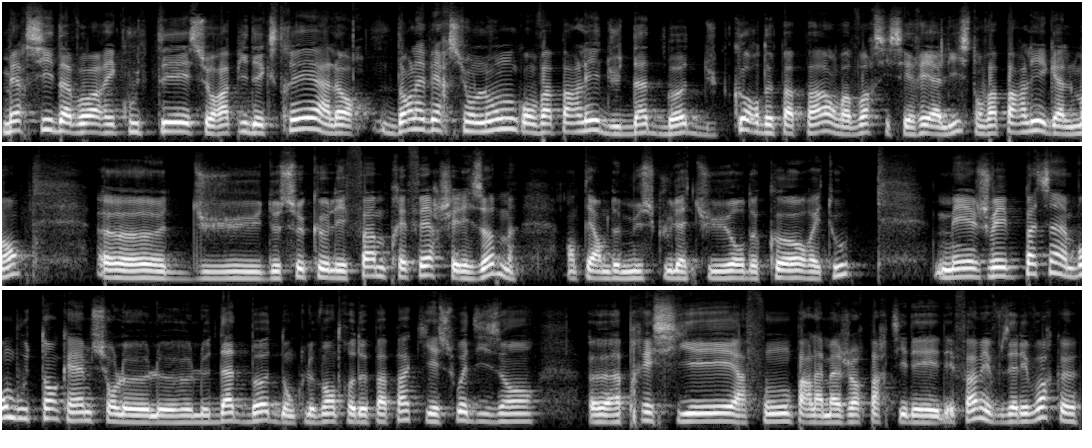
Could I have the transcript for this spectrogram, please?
Merci d'avoir écouté ce rapide extrait. Alors, dans la version longue, on va parler du dadbot, du corps de papa. On va voir si c'est réaliste. On va parler également euh, de ce que les femmes préfèrent chez les hommes en termes de musculature, de corps et tout. Mais je vais passer un bon bout de temps quand même sur le, dadbot, donc le ventre de papa, qui est soi-disant euh, apprécié à fond par la majeure partie des, femmes. Et vous allez voir que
